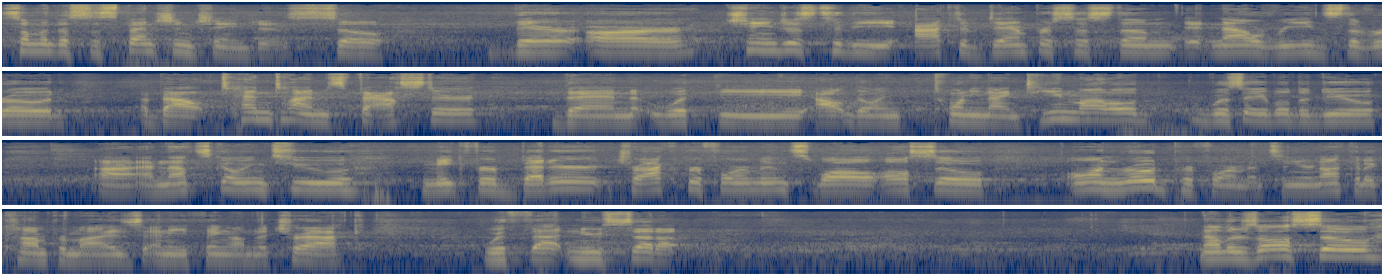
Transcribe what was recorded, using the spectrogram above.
some of the suspension changes. So there are changes to the active damper system. It now reads the road about 10 times faster than what the outgoing 2019 model was able to do. Uh, and that's going to make for better track performance while also on-road performance. And you're not going to compromise anything on the track with that new setup. Now there's also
